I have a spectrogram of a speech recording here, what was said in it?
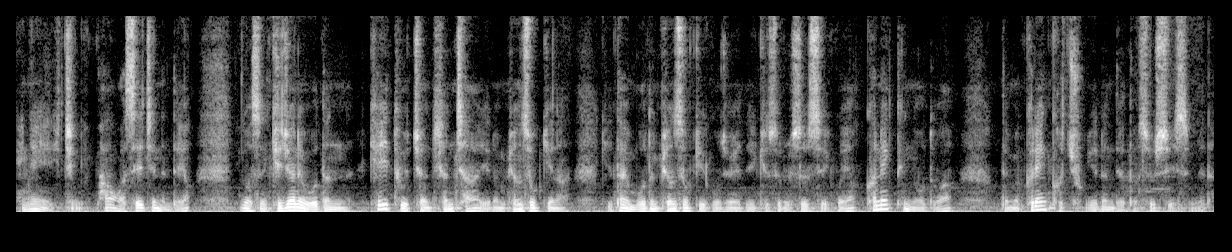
굉장히 지- 파워가 세지는데요. 이것은 기존의 모든 K2 전, 전차 이런 변속기나 기타의 모든 변속기 구조에 대해 기술을 쓸 수 있고요. 커넥팅 노드와 그다음에 크랭커축 이런 데도 쓸 수 있습니다.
